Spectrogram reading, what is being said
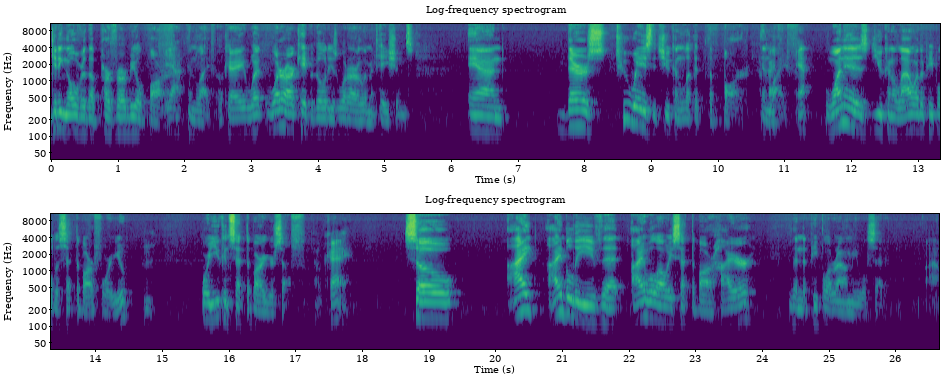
getting over the proverbial bar Yeah. in life. Okay, what what are our capabilities? What are our limitations? And there's two ways that you can look at the bar in Okay. life. Yeah. One is you can allow other people to set the bar for you, Hmm. Or you can set the bar yourself. Okay. So I I believe that I will always set the bar higher than the people around me will set it. Wow.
